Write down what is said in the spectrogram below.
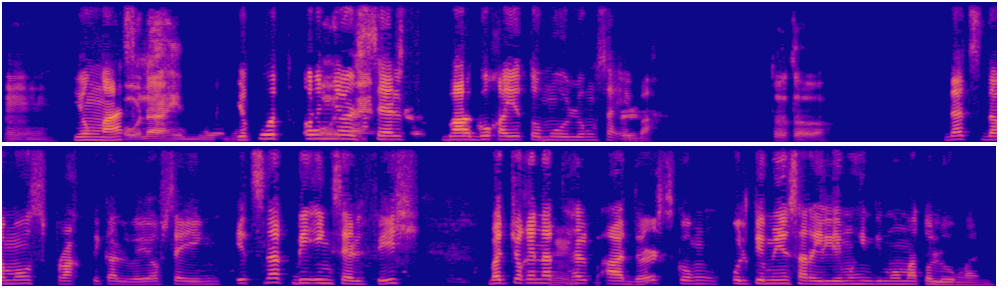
Mm. yung mask? Uunahin mo. You put on Uunahin yourself yourself. bago kayo tumulong sa iba. Totoo. That's the most practical way of saying it's not being selfish, but you cannot Mm. help others kung ultimo yung sarili mo hindi mo matulungan.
